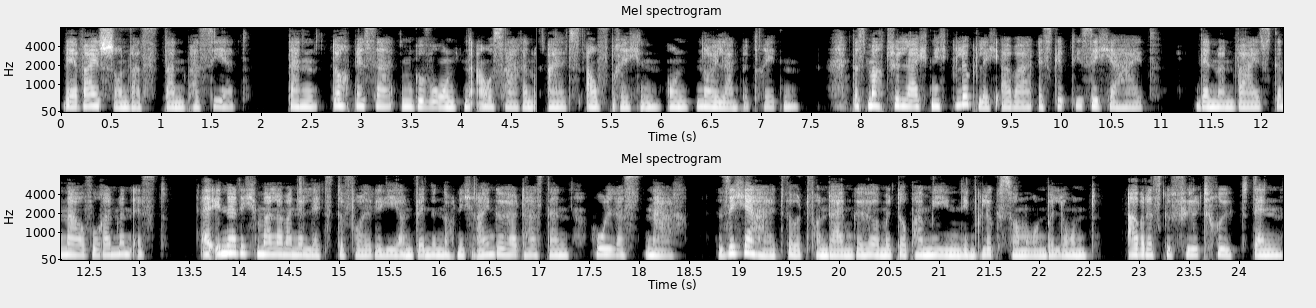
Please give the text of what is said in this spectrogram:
wer weiß schon, was dann passiert. Dann doch besser im Gewohnten ausharren als aufbrechen und Neuland betreten. Das macht vielleicht nicht glücklich, aber es gibt die Sicherheit, denn man weiß genau, woran man ist. Erinner dich mal an meine letzte Folge hier und wenn du noch nicht reingehört hast, dann hol das nach. Sicherheit wird von deinem Gehör mit Dopamin, dem Glückshormon, belohnt. Aber das Gefühl trügt, denn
